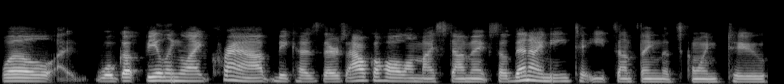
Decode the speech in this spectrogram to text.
well I woke up feeling like crap because there's alcohol on my stomach so then I need to eat something that's going to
